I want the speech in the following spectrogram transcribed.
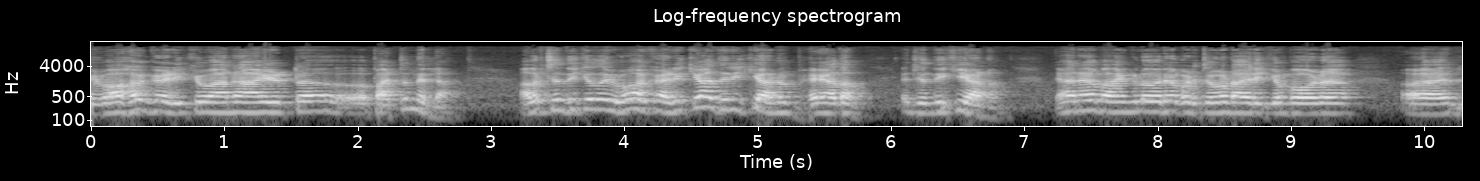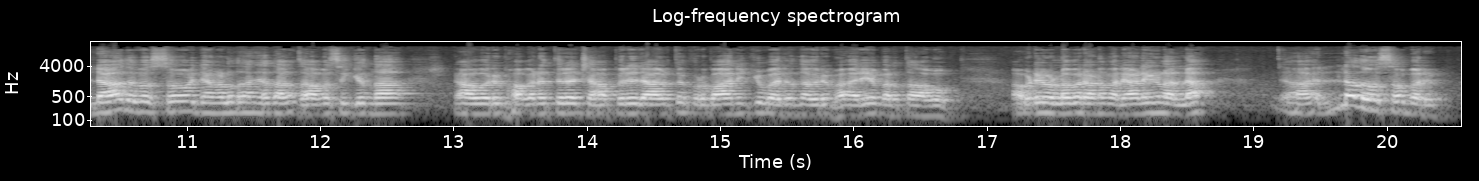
വിവാഹം കഴിക്കുവാനായിട്ട് പറ്റുന്നില്ല. അവർ ചിന്തിക്കുന്ന വിവാഹം കഴിക്കാതിരിക്കുകയാണ് ഭേദം ചിന്തിക്കുകയാണ്. ഞാൻ ബാംഗ്ലൂര് പഠിച്ചുകൊണ്ടായിരിക്കുമ്പോൾ എല്ലാ ദിവസവും ഞങ്ങൾ താമസിക്കുന്ന ആ ഒരു ഭവനത്തിലെ ചാപ്പിൽ രാവിലത്തെ കുർബാനയ്ക്ക് വരുന്ന ഒരു ഭാര്യയും ഭർത്താവും. അവിടെയുള്ളവരാണ് മലയാളികളല്ല. എല്ലാ ദിവസവും വരും.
